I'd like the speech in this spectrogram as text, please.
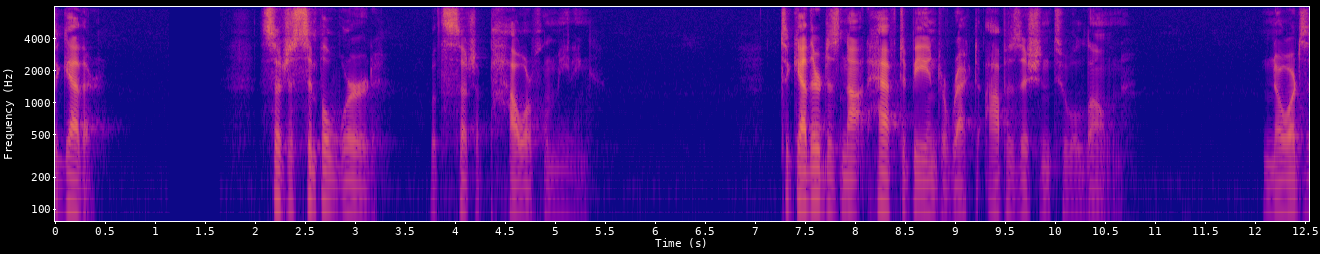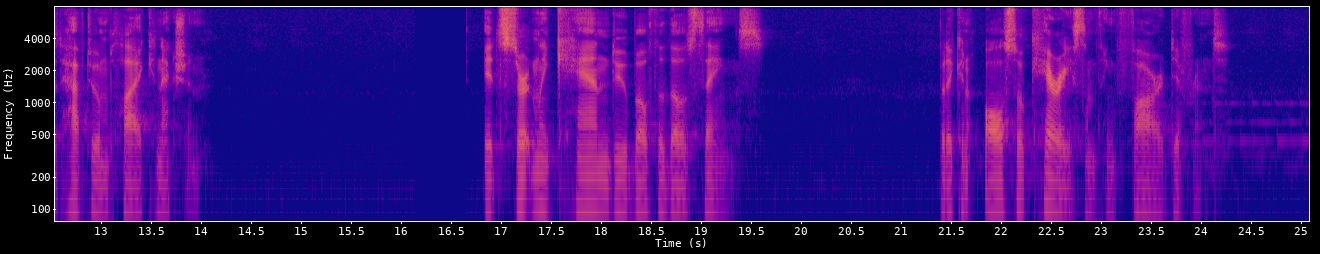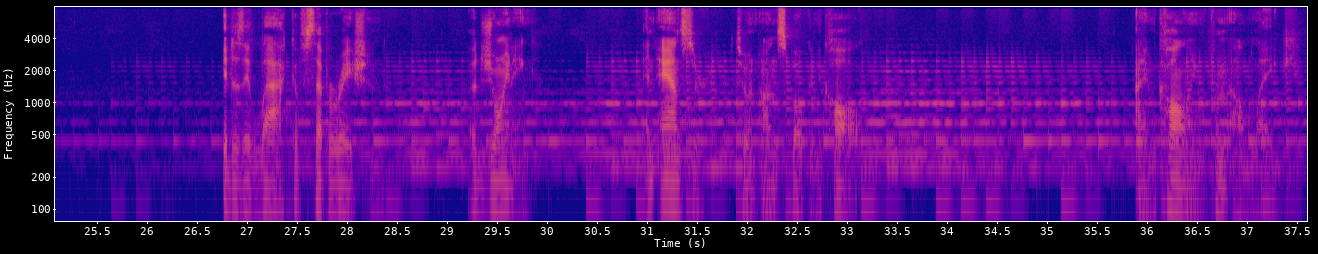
Together. Such a simple word with such a powerful meaning. Together does not have to be in direct opposition to alone, nor does it have to imply connection. It certainly can do both of those things, but it can also carry something far different. It is a lack of separation, a joining, an answer to an unspoken call. I am calling from Elm Lake.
